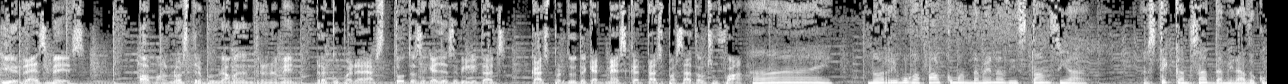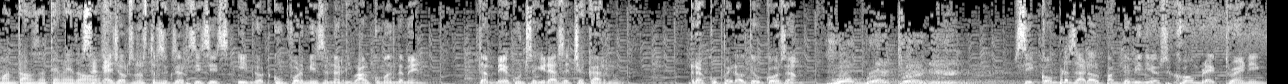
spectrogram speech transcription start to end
i res més. Amb el nostre programa d'entrenament recuperaràs totes aquelles habilitats que has perdut aquest mes que t'has passat al sofà. Ai, no arribo a agafar el comandament a distància. Estic cansat de mirar documentals de TV2. Segueix els nostres exercicis i no et conformis en arribar al comandament. També aconseguiràs aixecar-lo. Recupera el teu cos amb Homebreak Training. Si compres ara el pack de vídeos Homebreak Training,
